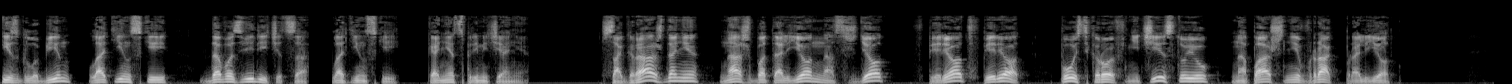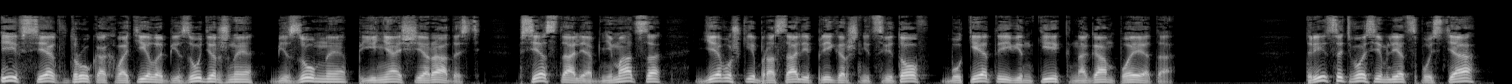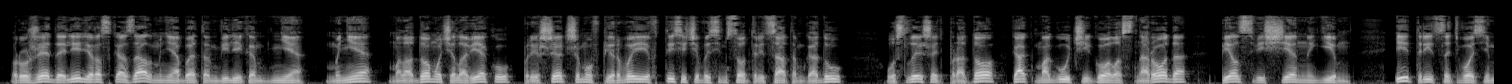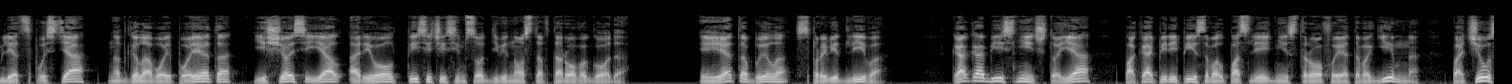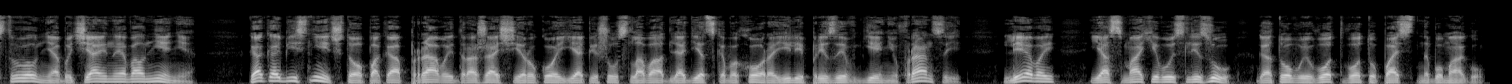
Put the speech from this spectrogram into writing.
Из глубин, латинский, да возвеличится, латинский. Конец примечания. «Сограждане, наш батальон нас ждет, вперед, вперед! Пусть кровь нечистую на пашне враг прольет. И всех вдруг охватила безудержная, безумная, пьянящая радость. Все стали обниматься, девушки бросали пригоршни цветов, букеты и венки к ногам поэта. Тридцать восемь лет спустя Руже де Лиль рассказал мне об этом великом дне, мне, молодому человеку, пришедшему впервые в 1830 году, услышать про то, как могучий голос народа пел священный гимн, и 38 лет спустя над головой поэта еще сиял ореол 1792 года. И это было справедливо. Как объяснить, что я, пока переписывал последние строфы этого гимна, почувствовал необычайное волнение – как объяснить, что пока правой дрожащей рукой я пишу слова для детского хора или призыв к гению Франции, левой я смахиваю слезу, готовую вот-вот упасть на бумагу.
